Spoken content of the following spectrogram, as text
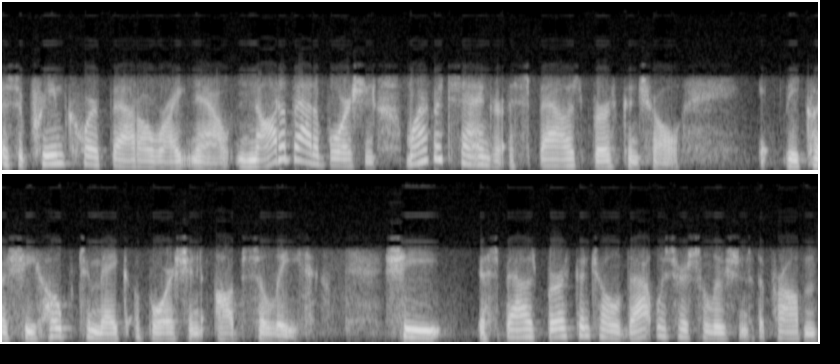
a Supreme Court battle right now, not about abortion. Margaret Sanger espoused birth control because she hoped to make abortion obsolete. She espoused birth control. That was her solution to the problem.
